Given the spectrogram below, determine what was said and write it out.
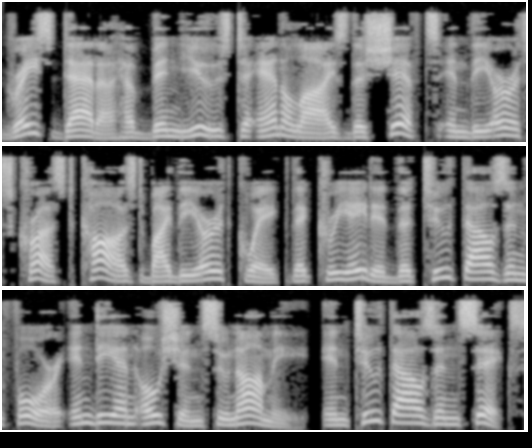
GRACE data have been used to analyze the shifts in the Earth's crust caused by the earthquake that created the 2004 Indian Ocean tsunami. In 2006,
